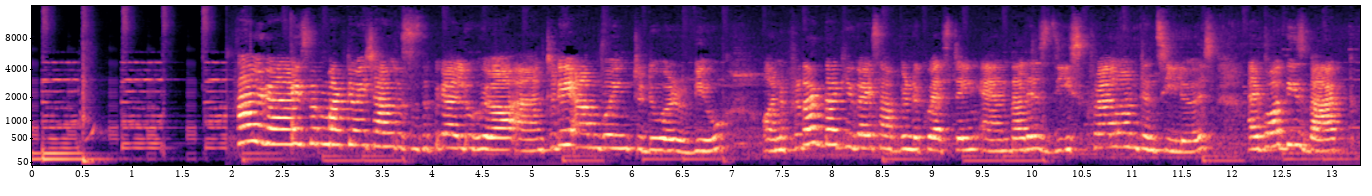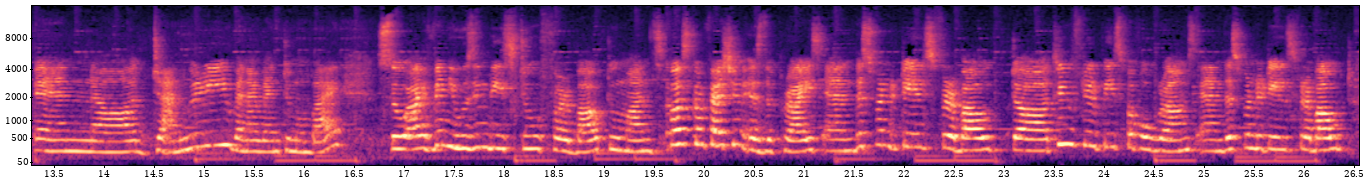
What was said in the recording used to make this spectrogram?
Hello guys, welcome back to my channel. This is Deepika Elleedu here and today I'm going to do a review on a product that you guys have been requesting and that is these Kryolan concealers. I bought these back in uh, January when I went to Mumbai. So I've been using these two for about two months. First confession is the price and this one retails for about uh, 350 rupees for 4 grams and this one retails for about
